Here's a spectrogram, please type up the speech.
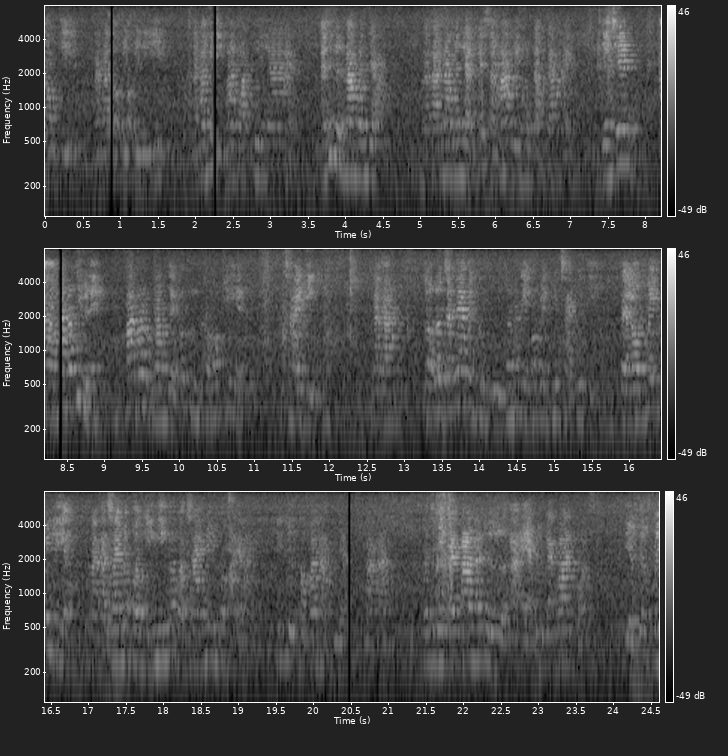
ตองเกตนะคะต่อไปต่อไปนี้นะคะมีมาตรวัดพูดง่ายๆอันที่หนึ่งนามบัญญัตินะคะนามบัญญัติไม่สามารถเรียงลำดับได้ อย่างเช่นมาตรวัดที่อยู่ในมาตรวัดนามบัญญัติก็คือคำว่าเพศชายหญิงนะคะเราเราจะแยกเป็นกลุ่มๆเท่านั้นเองว่าเป็นเพศชายเพศหญิงแต่เราไม่ไม่เรียงนะคะชายมาก่อนหญิงหญิงมาก่อนชายไม่มีความหมายอะไรนี่คือคำว่านามบัญญัติ มันจะมีการบ้านนะเธออะแอบดูการบ้านก่อน เดี๋ยวจะไม่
